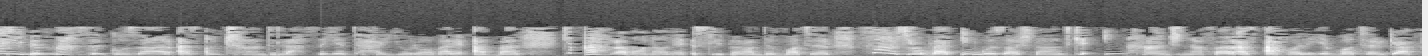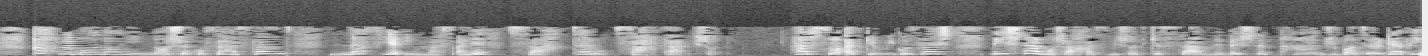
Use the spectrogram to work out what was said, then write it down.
ولی به محض گذر از آن چند لحظه تهیرآور اول که قهرمانان اسلیپراند واتر فرض را بر این گذاشتند که این پنج نفر از اهالی واترگپ قهرمانانی ناشکفته هستند نفی این مسئله سختتر و سختتر می‌شد. هر ساعت که میگذشت بیشتر مشخص می‌شد که سرنوشت پنج واترگپی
